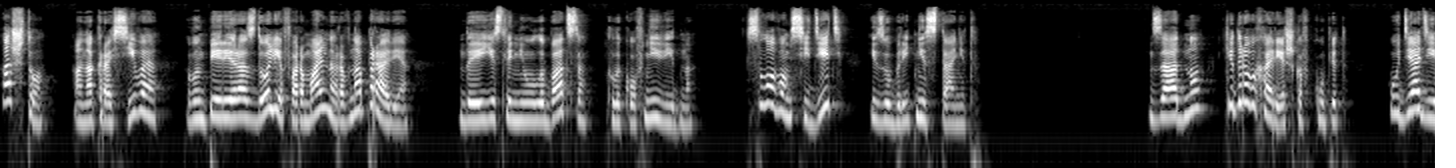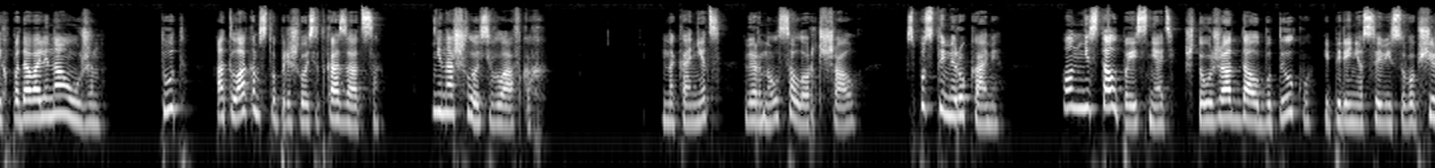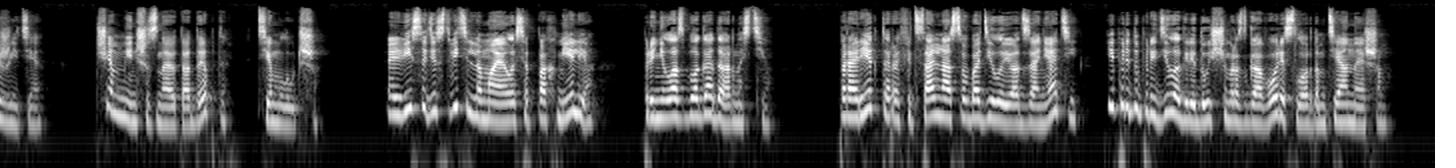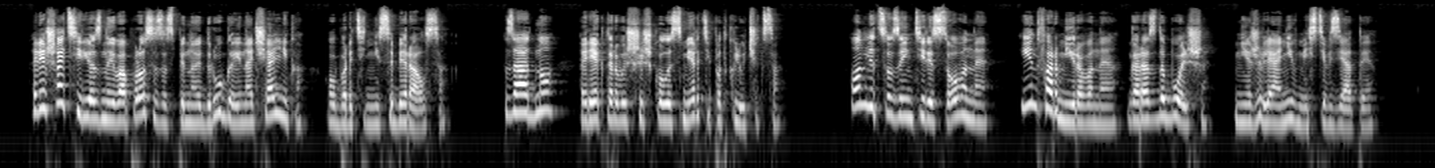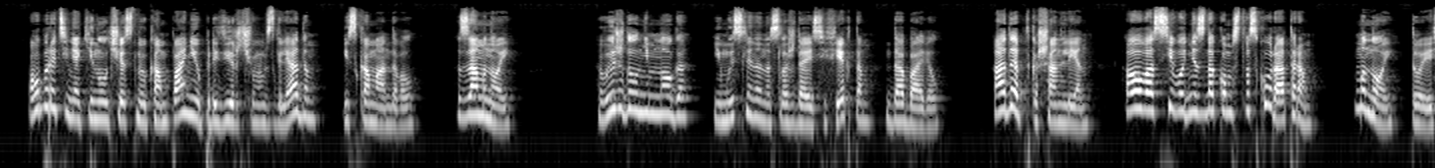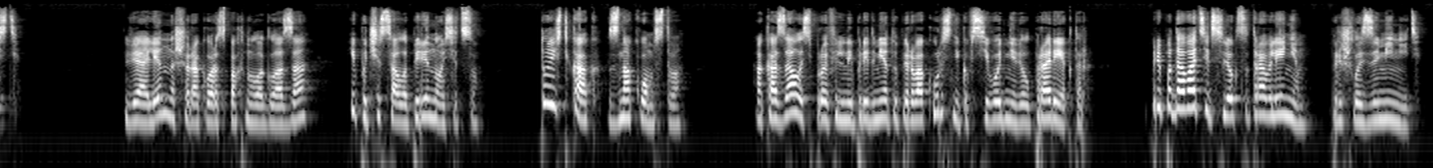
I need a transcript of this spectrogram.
А что? Она красивая. В империи раздолье формально равноправие. Да и если не улыбаться, клыков не видно. Словом, сидеть и зубрить не станет. Заодно кедровых орешков купит. У дяди их подавали на ужин. Тут от лакомства пришлось отказаться. Не нашлось в лавках. Наконец вернулся лорд Шал. С пустыми руками. Он не стал пояснять, что уже отдал бутылку и перенес Эвису в общежитие. Чем меньше знают адепты, тем лучше. Эвиса действительно маялась от похмелья, приняла с благодарностью. Проректор официально освободил ее от занятий и предупредил о грядущем разговоре с лордом Тианешем. Решать серьезные вопросы за спиной друга и начальника оборотень не собирался. Заодно ректор высшей школы смерти подключится. Он лицо заинтересованное и информированное гораздо больше, нежели они вместе взятые. Оборотень окинул честную компанию придирчивым взглядом и скомандовал «За мной!». Выждал немного и, мысленно наслаждаясь эффектом, добавил «Адептка Шанлен, а у вас сегодня знакомство с куратором. Мной, то есть». Виоленна широко распахнула глаза и почесала переносицу. «То есть как знакомство?» Оказалось, профильный предмет у первокурсников сегодня вел проректор. Преподаватель слег с отравлением, пришлось заменить.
